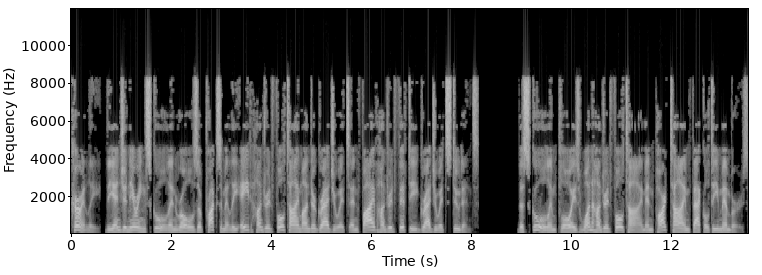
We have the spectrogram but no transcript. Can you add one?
Currently, the engineering school enrolls approximately 800 full-time undergraduates and 550 graduate students. The school employs 100 full-time and part-time faculty members.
